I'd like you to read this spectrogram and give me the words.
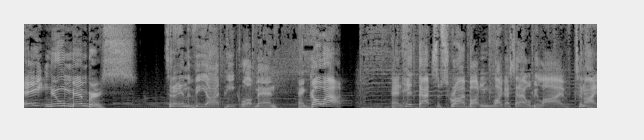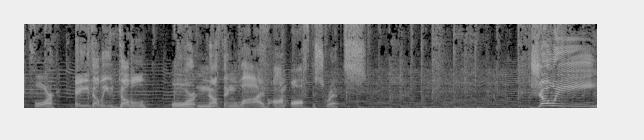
Eight new members today in the VIP club, man. And go out and hit that subscribe button. Like I said, I will be live tonight for AEW Double or Nothing live on Off the Scripts. Joey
